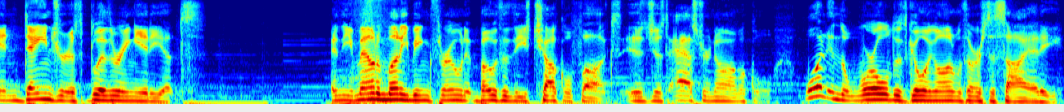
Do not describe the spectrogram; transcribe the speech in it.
And dangerous blithering idiots. And the amount of money being thrown at both of these chuckle fucks is just astronomical. What in the world is going on with our society?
